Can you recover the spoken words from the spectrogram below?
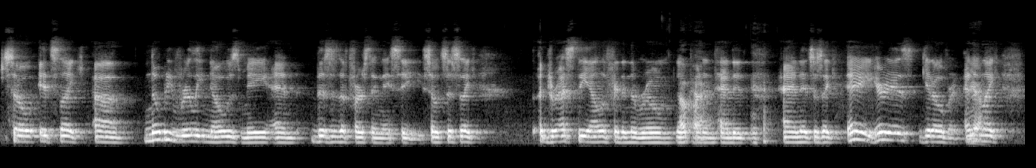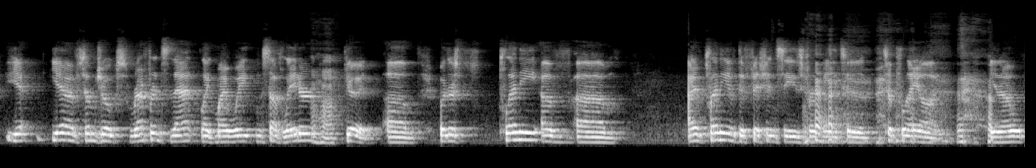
so it's like uh, nobody really knows me, and this is the first thing they see. So it's just like address the elephant in the room, no Okay. pun intended. and it's just like, hey, here it is, get over it. And then Yeah. like, yeah, yeah, if some jokes reference that, like my weight and stuff later, Mm-hmm. good. Um, but there's plenty of. Um, I have plenty of deficiencies for me to to play on. You know,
